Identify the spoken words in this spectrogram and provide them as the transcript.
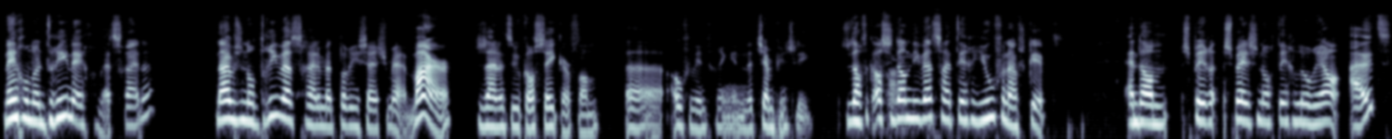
993 wedstrijden. Nou hebben ze nog drie wedstrijden met Paris Saint-Germain. Maar ze zijn natuurlijk al zeker van overwintering in de Champions League. Dus dacht ik, als hij dan die wedstrijd tegen Juve nou skipt. En dan spelen, spelen ze nog tegen Lorient uit.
